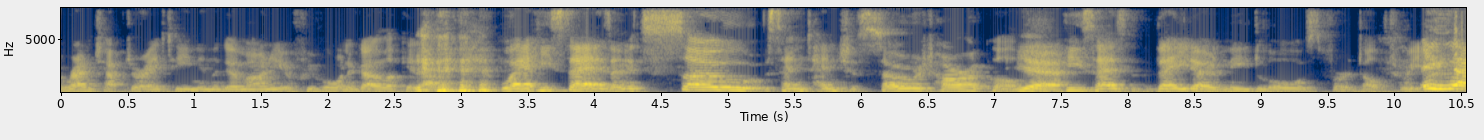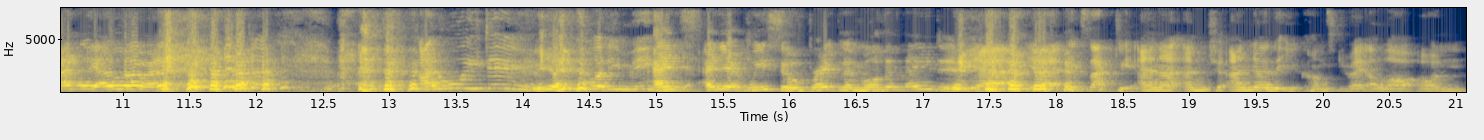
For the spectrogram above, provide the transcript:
around chapter eighteen in the Germania, if people want to go look it up, where he says, and it's so sententious, so rhetorical. Yeah, he says they don't need laws for adultery. Exactly, I love it. and we do. Yeah. what he means. And, and yet we still break them more than they do. yeah, yeah, exactly. And I, I'm, I know that you concentrate a lot on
